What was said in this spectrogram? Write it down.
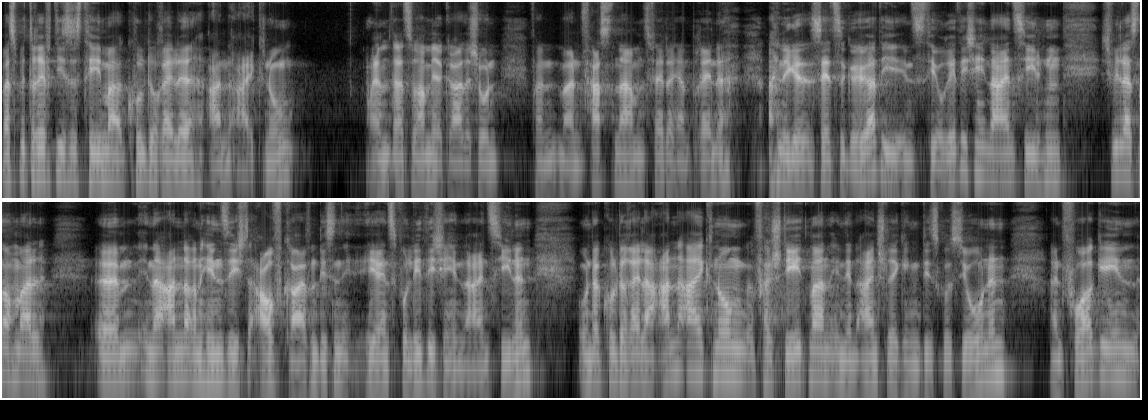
was betrifft dieses Thema kulturelle Aneignung. Ähm, dazu haben wir gerade schon von meinem Fastnamensvetter Herrn Brenne einige Sätze gehört, die ins Theoretische hineinzielten. Ich will das nochmal ähm, in einer anderen Hinsicht aufgreifen, ein bisschen eher ins Politische hineinzielen. Unter kultureller Aneignung versteht man in den einschlägigen Diskussionen ein Vorgehen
